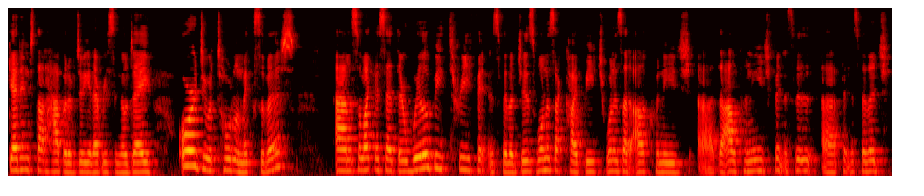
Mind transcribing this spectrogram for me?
get into that habit of doing it every single day or do a total mix of it. Um, so, like I said, there will be three fitness villages. One is at Kite Beach, one is at Al uh, the Al Khawaneej Fitness, uh, Fitness Village,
